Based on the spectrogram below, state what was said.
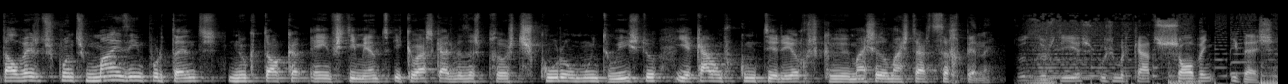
talvez dos pontos mais importantes no que toca a investimento e que eu acho que às vezes as pessoas descuram muito isto e acabam por cometer erros que mais cedo ou mais tarde se arrependem. Todos os dias os mercados sobem e descem.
